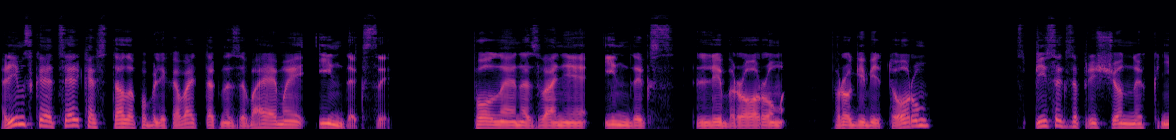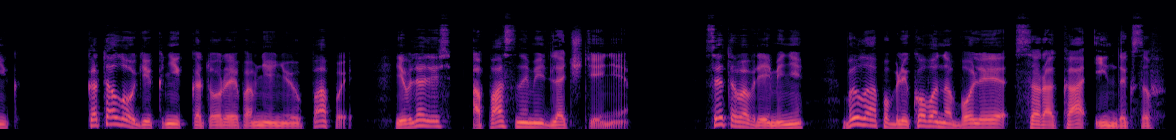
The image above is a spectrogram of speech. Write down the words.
римская церковь стала публиковать так называемые индексы. Полное название «Индекс Librorum Prohibitorum» – список запрещенных книг, каталоги книг, которые, по мнению папы, являлись опасными для чтения. С этого времени было опубликовано более 40 индексов.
